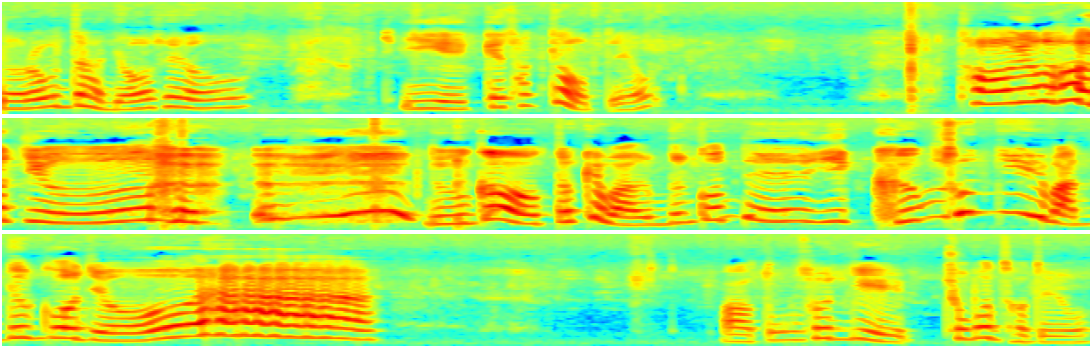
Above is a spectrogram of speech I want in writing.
여러분들 안녕하세요. 이 애기 상태 어때요? 당연하죠. 누가 어떻게 만든 건데, 이 금손님이 만든 거죠. 아, 똥손님, 초반 저대요.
